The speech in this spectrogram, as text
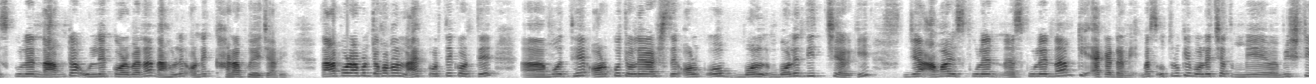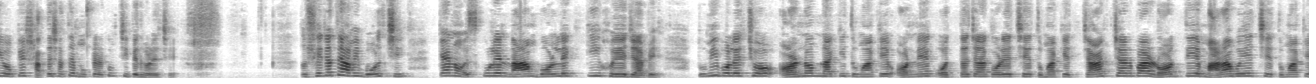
স্কুলের নামটা উল্লেখ করবে না না হলে অনেক খারাপ হয়ে যাবে। তারপর আবার যখন ও লাইভ করতে করতে মধ্যে অর্ক চলে আসছে অর্ক বল- দিচ্ছে আর কি যে, আমার স্কুলের স্কুলের নাম কি একাডেমি বাস উত্তরকে বলেছে বৃষ্টি ওকে সাথে সাথে মুখটা এরকম চিপে ধরেছে। তো সেটাতে আমি বলছি কেন স্কুলের নাম বললে কি হয়ে যাবে? তুমি বলেছ, অর্ণব নাকি তোমাকে অনেক অত্যাচার করেছে, তোমাকে চার চারবার রড দিয়ে মারা হয়েছে, তোমাকে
